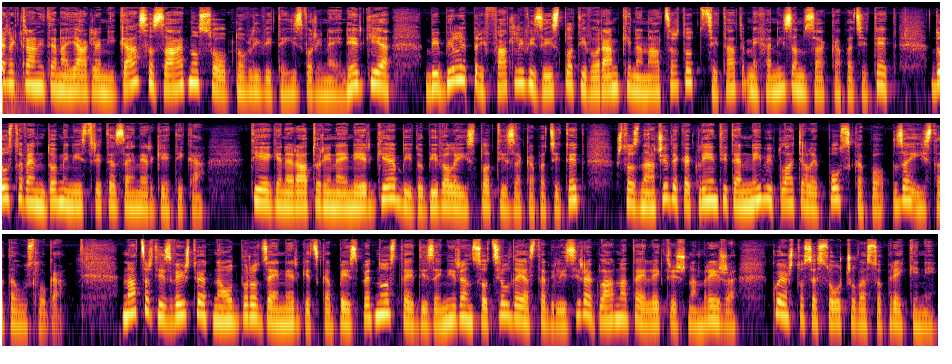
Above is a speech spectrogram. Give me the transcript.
Електраните на јаглен и газ заедно со обновливите извори на енергија би биле прифатливи за исплати во рамки на нацртот, цитат, механизам за капацитет, доставен до министрите за енергетика. Тие генератори на енергија би добивале исплати за капацитет, што значи дека клиентите не би плаќале поскапо за истата услуга. Нацрт извештајот на Одборот за енергетска безбедност е дизајниран со цел да ја стабилизира главната електрична мрежа, која што се соочува со прекини.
